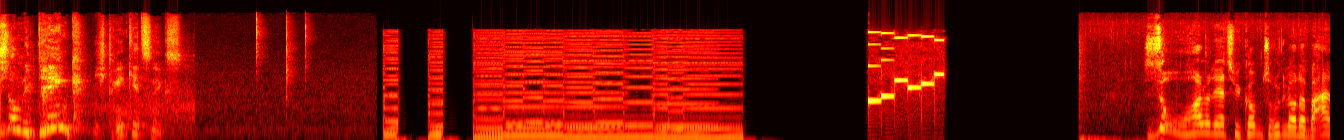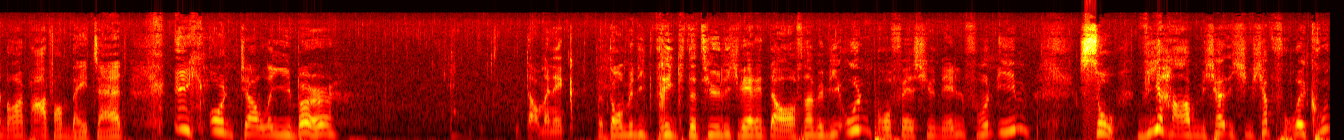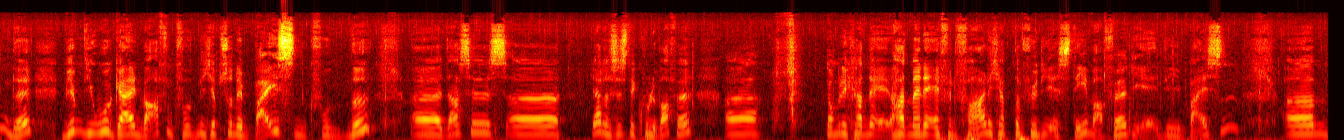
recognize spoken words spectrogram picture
ist, Dominik? Trink! Ich trinke jetzt nichts. So, hallo und herzlich willkommen zurück, Leute, bei einem neuen Part von Bayzeit. Ich und der Liebe. Dominik. Der Dominik trinkt natürlich während der Aufnahme, wie unprofessionell von ihm. So, wir haben, ich, ich, ich habe frohe Kunde, wir haben die urgeilen Waffen gefunden. Ich habe so eine Beißen gefunden. Ne? Äh, das ist, äh, ja, das ist eine coole Waffe. Äh, Dominik hat, eine, hat meine FNFAL, ich habe dafür die SD-Waffe, die, die Beißen. Ähm,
